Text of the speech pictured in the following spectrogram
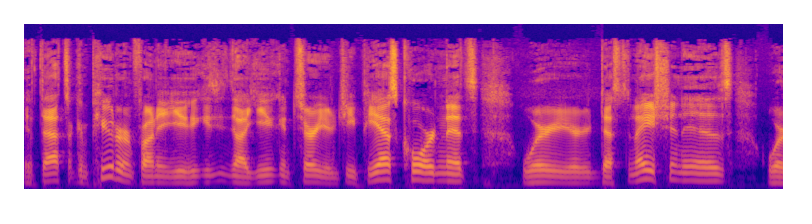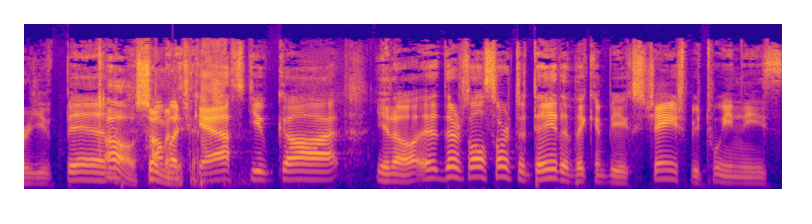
If that's a computer in front of you, you know, you can share your GPS coordinates, where your destination is, where you've been, Oh, so how much things. gas you've got. You know, eh, there's all sorts of data that can be exchanged between these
